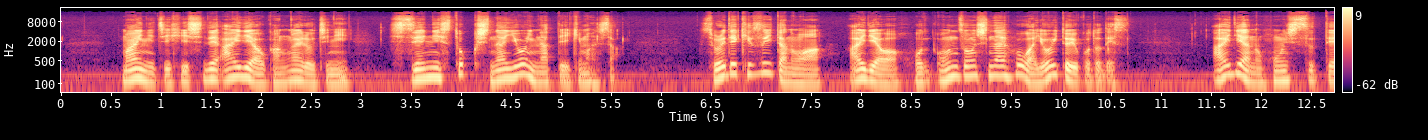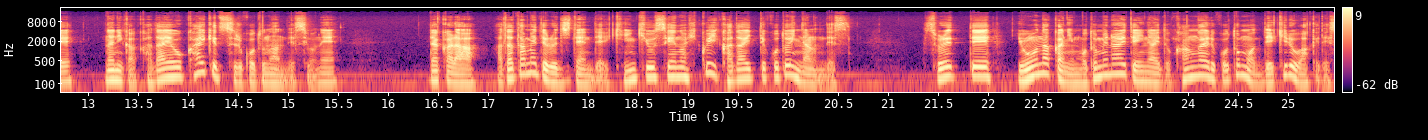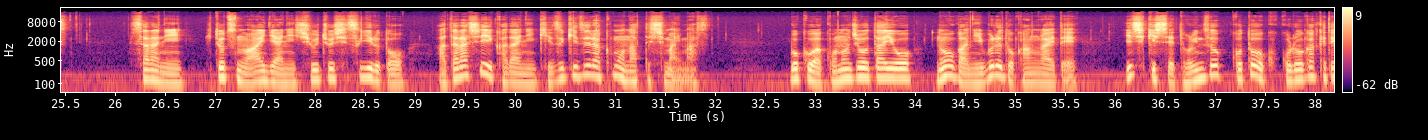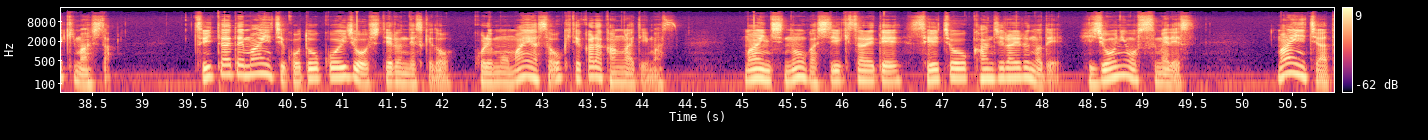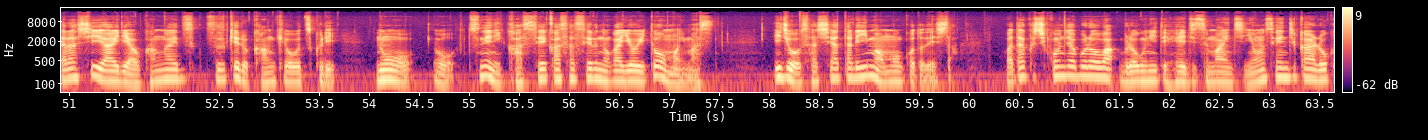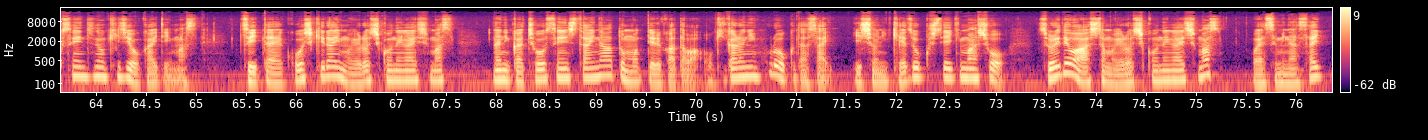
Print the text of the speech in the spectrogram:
毎日必死でアイデアを考えるうちに自然にストックしないようになっていきました。それで気づいたのはアイデアは温存しない方が良いということです。アイデアの本質って何か課題を解決することなんですよね。だから温めてる時点で緊急性の低い課題ってことになるんです。それって世の中に求められていないと考えることもできるわけです。さらに一つのアイデアに集中しすぎると新しい課題に気づきづらくもなってしまいます。僕はこの状態を脳が鈍ると考えて意識して取り除くことを心がけてきました。ツイッターで毎日5投稿以上してるんですけど、これも毎朝起きてから考えています。毎日脳が刺激されて成長を感じられるので非常におすすめです。毎日新しいアイデアを考え続ける環境を作り、脳を常に活性化させるのが良いと思います。以上、差し当たり今思うことでした。私、コンジャブローはブログにて平日毎日4センチから6センチの記事を書いています。Twitter や公式 LINE もよろしくお願いします。何か挑戦したいなと思っている方はお気軽にフォローください。一緒に継続していきましょう。それでは明日もよろしくお願いします。おやすみなさい。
